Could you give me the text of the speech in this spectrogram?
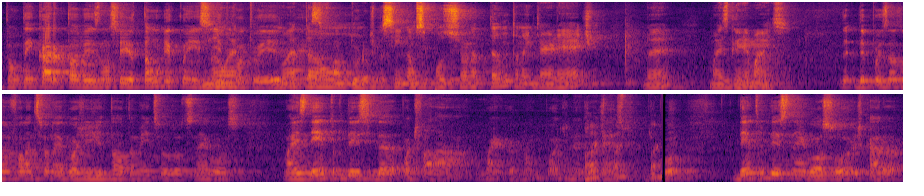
Então tem cara que talvez não seja tão reconhecido Não é, quanto ele, não é tão, fatura tipo assim, não se posiciona tanto na internet, né? Mas ganha mais. De- depois nós vamos falar do seu negócio digital também, dos seus outros negócios. Mas dentro desse da. Pode falar marca? Não pode, né? Pode, Ernesto? pode, De boa? Dentro desse negócio hoje, cara,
